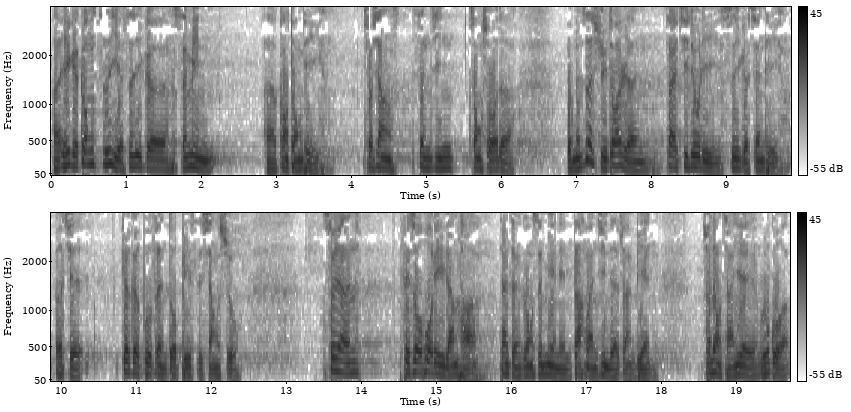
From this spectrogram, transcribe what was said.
呃，一个公司也是一个生命呃共同体。就像圣经中说的，我们这许多人在基督里是一个身体，而且各个部分都彼此相属。虽然非洲获利良好，但整个公司面临大环境的转变，传统产业如果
